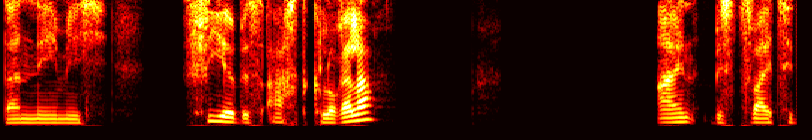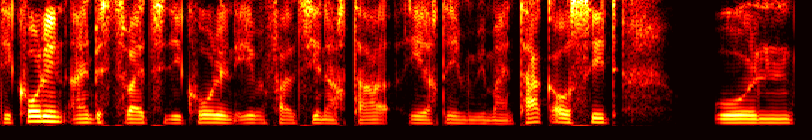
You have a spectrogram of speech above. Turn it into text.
Dann nehme ich vier bis acht Chlorella. Ein bis zwei Citicolin, ein bis zwei Citicolin ebenfalls je, nach je nachdem, wie mein Tag aussieht. Und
